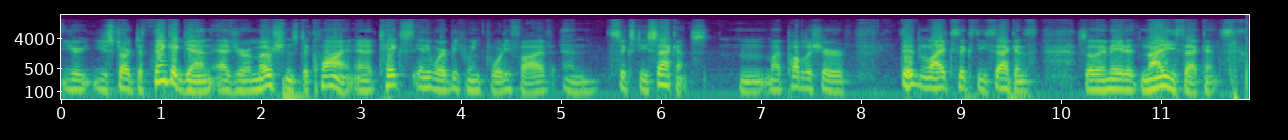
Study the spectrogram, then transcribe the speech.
you, you start to think again as your emotions decline, and it takes anywhere between 45 and 60 seconds. My publisher didn't like 60 seconds, so they made it 90 seconds.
